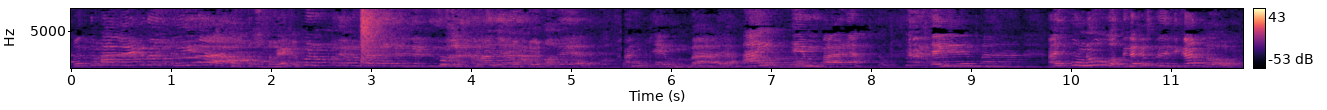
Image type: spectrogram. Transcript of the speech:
¿Cuánto me alegro, tía? ¿Ves cómo no podíamos hacer el ejercicio esta mañana? Joder. Ay, embarazo. ¡Ay, embarazo! Emba. Ay, un Hugo, tenía que especificarlo.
